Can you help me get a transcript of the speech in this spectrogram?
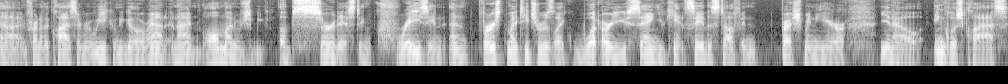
uh, in front of the class every week when we go around, and I, all mine would just be absurdist and crazy. And, and first, my teacher was like, What are you saying? You can't say this stuff in freshman year, you know, English class.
